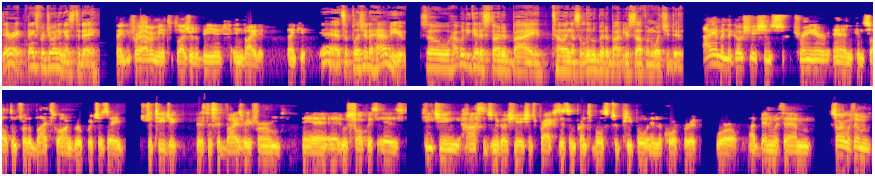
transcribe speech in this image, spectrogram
Derek, thanks for joining us today. Thank you for having me. It's a pleasure to be invited. Thank you. Yeah, it's a pleasure to have you. So, how about you get us started by telling us a little bit about yourself and what you do? I am a negotiations trainer and consultant for the Black Swan Group, which is a strategic business advisory firm whose focus is teaching hostage negotiations practices and principles to people in the corporate world. I've been with them, started with them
